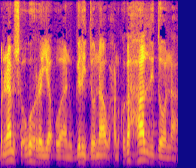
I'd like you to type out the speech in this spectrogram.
barnaamijka ugu horreeya oo aanu geli doonaa waxaanu kaga hadli doonaa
